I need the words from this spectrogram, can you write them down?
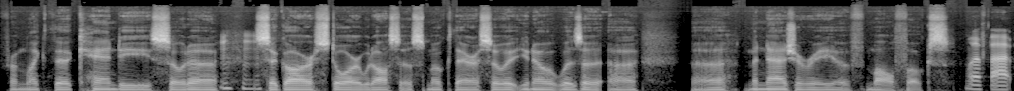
from like the candy soda Mhm. cigar store would also smoke there. So it, you know, it was a, a, a menagerie of mall folks. Love that.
